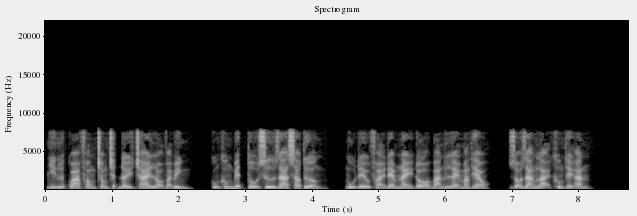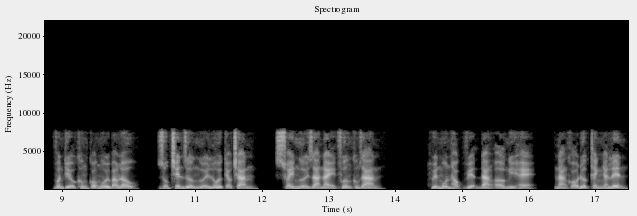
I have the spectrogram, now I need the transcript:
Nhìn lướt qua phòng trong chất đầy chai lọ vại bình, cũng không biết tổ sư ra sao tưởng, ngủ đều phải đem này đó bán lẻ mang theo, rõ ràng lại không thể ăn. Vân Tiểu không có ngồi bao lâu, giúp trên giường người lôi kéo chăn, xoay người ra này phương không gian. Huyền môn học viện đang ở nghỉ hè, nàng khó được thanh nhàn lên.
